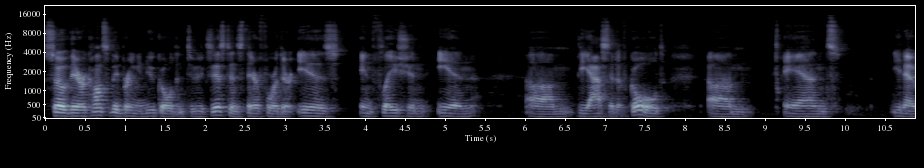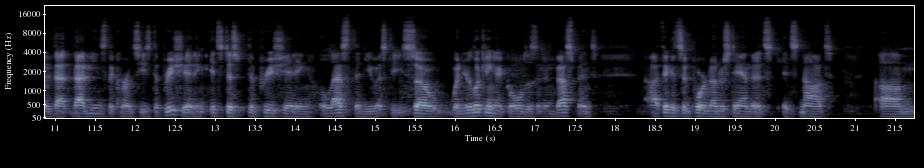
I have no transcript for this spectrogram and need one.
So they are constantly bringing new gold into existence. Therefore, there is inflation in um, the asset of gold, um, and you know that that means the currency is depreciating. It's just depreciating less than USD. So when you're looking at gold as an investment, I think it's important to understand that it's it's not um,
